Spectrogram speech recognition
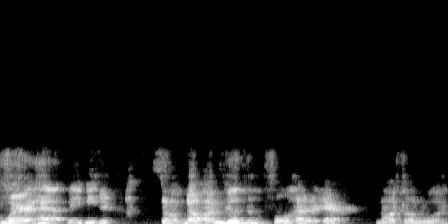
Wear a hat, baby. So no, I'm good though. Full head of hair. Knock on wood.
